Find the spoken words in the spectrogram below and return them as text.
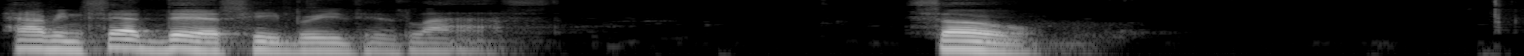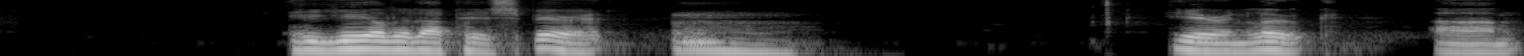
Having said this, he breathed his last. So, he yielded up his spirit. here in Luke. Um,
